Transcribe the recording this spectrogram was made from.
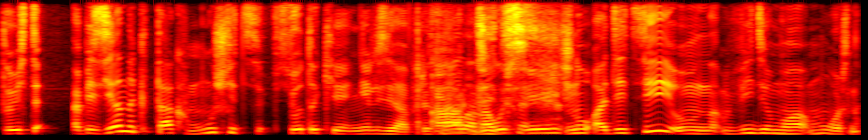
То есть обезьянок так мучить все-таки нельзя, признала а научная. Детей? Ну, а детей, видимо, можно.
